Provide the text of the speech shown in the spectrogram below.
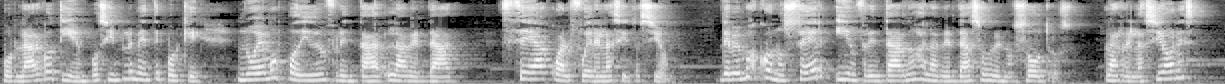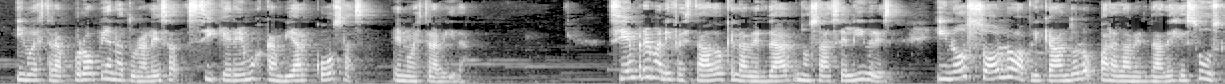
por largo tiempo simplemente porque no hemos podido enfrentar la verdad, sea cual fuere la situación. Debemos conocer y enfrentarnos a la verdad sobre nosotros, las relaciones y nuestra propia naturaleza si queremos cambiar cosas en nuestra vida. Siempre he manifestado que la verdad nos hace libres y no solo aplicándolo para la verdad de Jesús,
